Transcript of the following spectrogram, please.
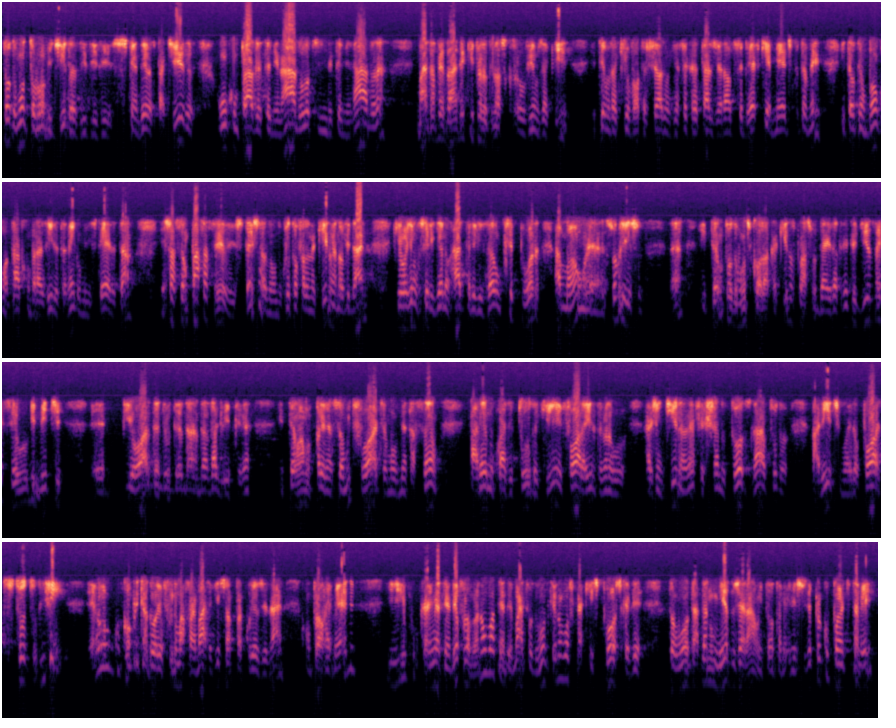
todo mundo tomou medida de, de, de, suspender as partidas, um com prazo determinado, outros indeterminado, né? Mas na verdade é que, pelo que nós ouvimos aqui, e temos aqui o Walter Sheldon, que é secretário-geral do CBF, que é médico também, então tem um bom contato com Brasília também, com o Ministério e tal, essa ação passa a ser, isso deixa, não, do que eu estou falando aqui não é novidade, que hoje você ligando rádio, televisão, que se pôr a mão é sobre isso. Né? Então todo mundo se coloca aqui, nos próximos 10 a 30 dias vai ser o limite é, pior da, da, da, da, gripe, né? Então é uma prevenção muito forte, a movimentação, parando quase tudo aqui, fora ainda também no Argentina, né? Fechando todos lá, tudo marítimo, aeroportos, tudo, tudo, enfim, é um complicador. Eu fui numa farmácia aqui só para curiosidade, comprar um remédio, e o cara me atendeu e falou, eu não vou atender mais todo mundo, porque eu não vou ficar aqui exposto, quer dizer, estou tá dando medo geral, então também isso é preocupante também,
